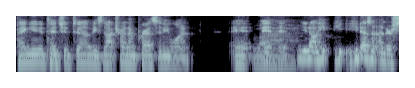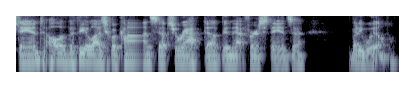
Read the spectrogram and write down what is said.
paying any attention to him. He's not trying to impress anyone. And, wow. and, you know, he, he doesn't understand all of the theological concepts wrapped up in that first stanza, but he will.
